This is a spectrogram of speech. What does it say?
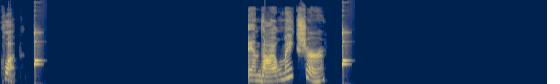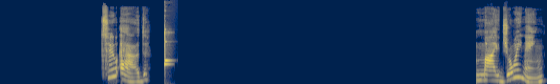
Club. And I'll make sure. To add. My joining.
